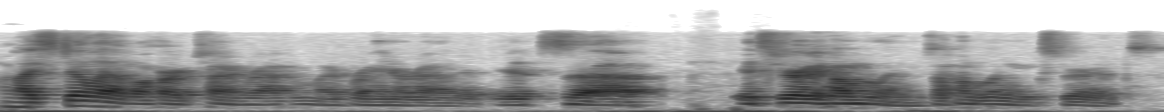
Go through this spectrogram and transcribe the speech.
I still have a hard time wrapping my brain around it. It's uh, it's very humbling. It's a humbling experience.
